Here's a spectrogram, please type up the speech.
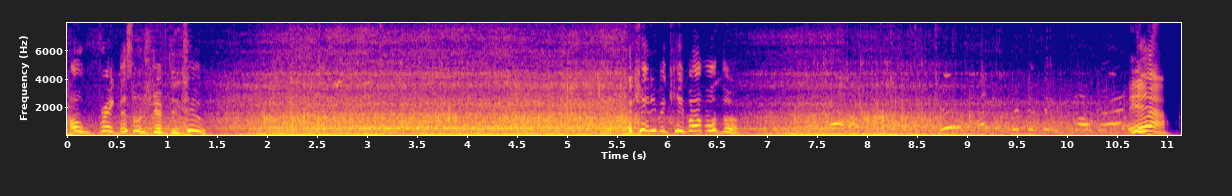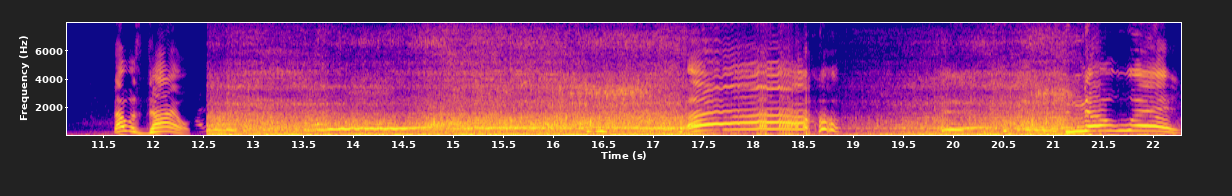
Oh, frick, this one's drifting too. I can't even keep up with them. Yeah, that was dialed. Oh! No way!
